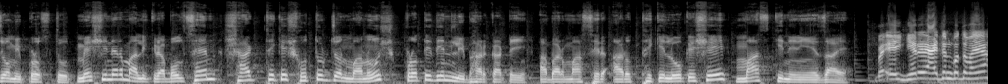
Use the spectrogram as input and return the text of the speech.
জমি প্রস্তুত। মেশিনের মালিকরা বলছেন ষাট থেকে সত্তর জন মানুষ প্রতিদিন লিভার কাটে। আবার মাছের আড়ত থেকে লোক এসে মাছ কিনে নিয়ে যায়। এই ঘেরের আয়তন কত ভাইয়া?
